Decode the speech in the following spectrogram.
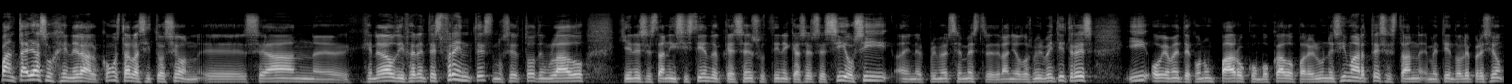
Pantallazo general, ¿cómo está la situación? Eh, se han eh, generado diferentes frentes, ¿no es cierto? De un lado, quienes están insistiendo en que el censo tiene que hacerse sí o sí en el primer semestre del año 2023 y obviamente con un paro convocado para el lunes y martes están metiéndole presión,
